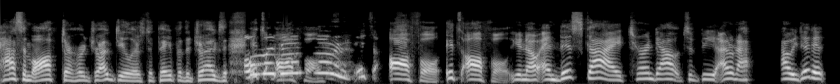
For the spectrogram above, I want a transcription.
pass him off to her drug dealers to pay for the drugs. Oh it's awful. God. It's awful. It's awful. You know, and this guy turned out to be I don't know how he did it.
